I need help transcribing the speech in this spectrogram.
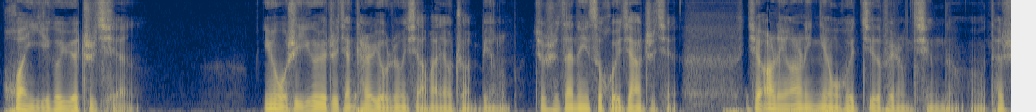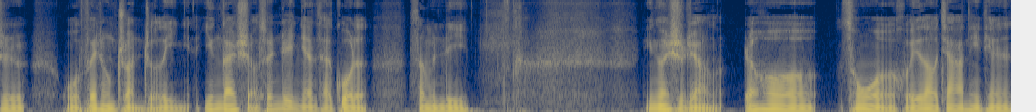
换一个月之前，因为我是一个月之前开始有这种想法要转变了嘛，就是在那次回家之前。其实二零二零年我会记得非常清的啊，它是。我非常转折的一年，应该是啊，虽然这一年才过了三分之一，应该是这样的。然后从我回到家那天，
